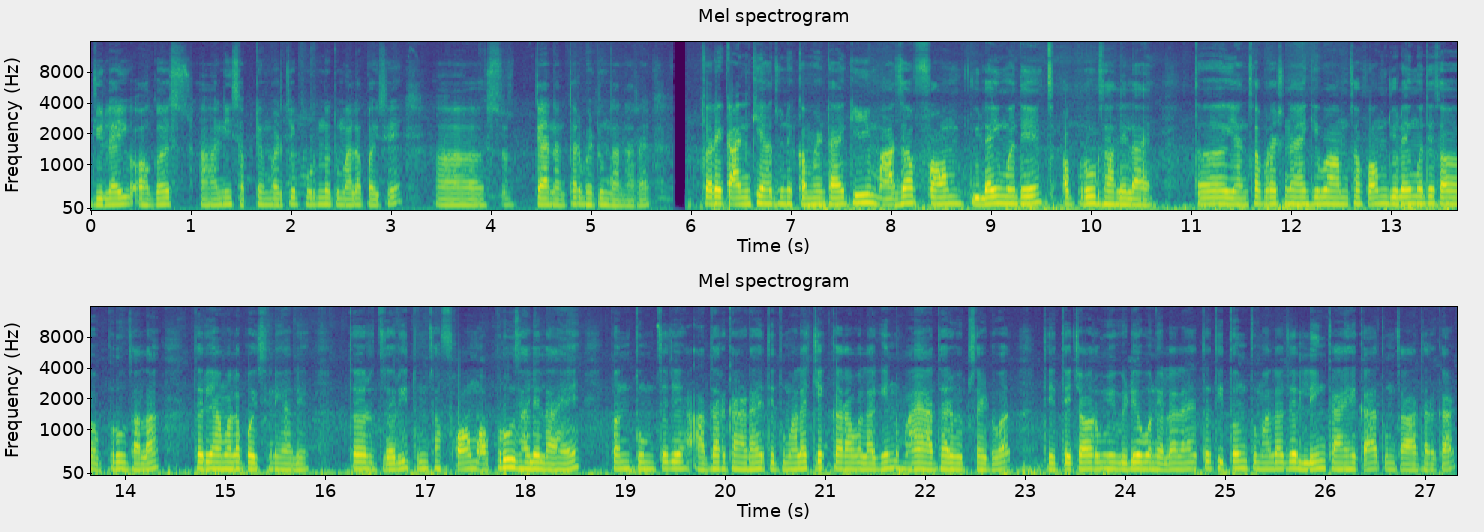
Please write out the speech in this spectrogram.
जुलै ऑगस्ट आणि सप्टेंबरचे पूर्ण तुम्हाला पैसे त्यानंतर भेटून जाणार आहे. तर एक आणखी अजून एक कमेंट आहे की माझा फॉर्म जुलैमध्येच अप्रूव्ह झालेला आहे. तर यांचा प्रश्न आहे की बा आमचा फॉर्म जुलैमध्येच अप्रूव्ह झाला तरी आम्हाला पैसे नाही आले. तर जरी तुमचा फॉर्म अप्रूव्ह झालेला आहे पण तुमचं जे आधार कार्ड आहे ते तुम्हाला चेक करावं लागेल माय आधार वेबसाईटवर ते त्याच्यावर मी व्हिडिओ बनवलेला आहे. तर तिथून तुम्हाला जर लिंक आहे का तुमचं आधार कार्ड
